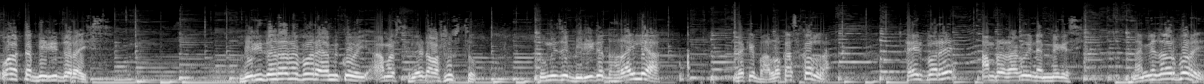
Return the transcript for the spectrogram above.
ও একটা বিড়ি ধরাইছে। বিড়ি ধরানোর পরে আমি কই, আমার ছেলেটা অসুস্থ। তুমি যে বিড়িটা ধরাইলা এটাকে ভালো কাজ করলা? এরপরে আমরা রাগই নামিয়ে গেছি। নামিয়ে যাওয়ার পরে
